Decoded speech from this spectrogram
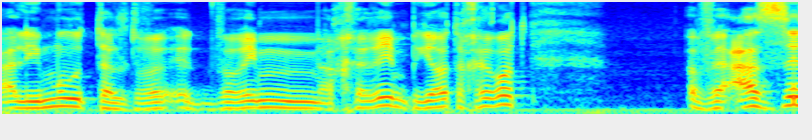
אלימות, על דברים אחרים, פגיעות אחרות, ואז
